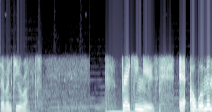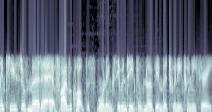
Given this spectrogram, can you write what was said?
70 runs. Breaking news. A woman accused of murder at 5 o'clock this morning, 17th of November 2023.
